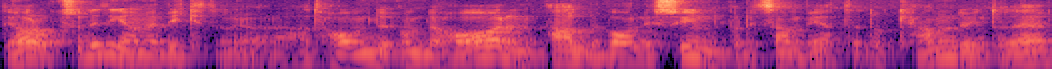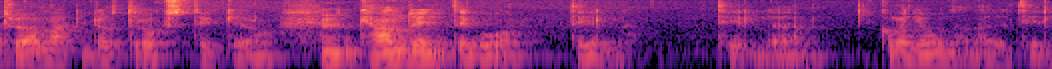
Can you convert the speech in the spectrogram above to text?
Det har också lite grann med vikten att göra. Att om, du, om du har en allvarlig synd på ditt samvete då kan du inte, och det här tror jag Martin Luther också tycker, och Mm. då kan du inte gå till, till eh, kommunionen eller till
